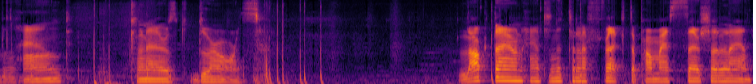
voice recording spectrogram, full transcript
behind closed doors. Lockdown had little effect upon my social life,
